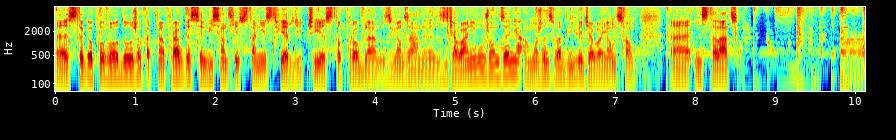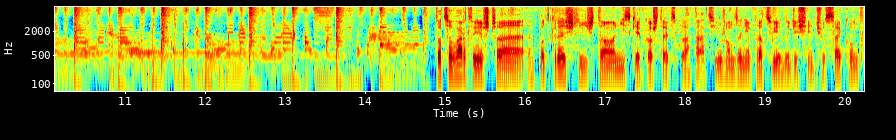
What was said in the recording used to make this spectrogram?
e, z tego powodu, że tak naprawdę serwisant jest w stanie stwierdzić, czy jest to problem związany z działaniem urządzenia, a może z wadliwie działającą e, instalacją. To, co warto jeszcze podkreślić, to niskie koszty eksploatacji. Urządzenie pracuje do 10 sekund,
